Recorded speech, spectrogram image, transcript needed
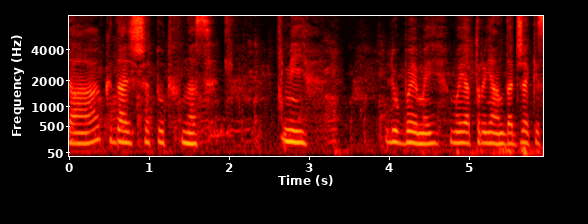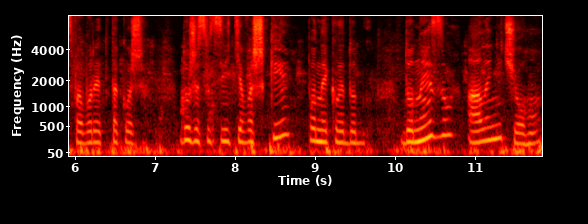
Так, далі тут у нас мій любимий, моя троянда Джекіс Фаворит. Також дуже суцвіття важкі, поникли до, донизу, але нічого.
